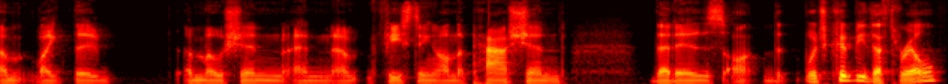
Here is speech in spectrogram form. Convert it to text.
um, like the emotion and um, feasting on the passion that is on, which could be the thrill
